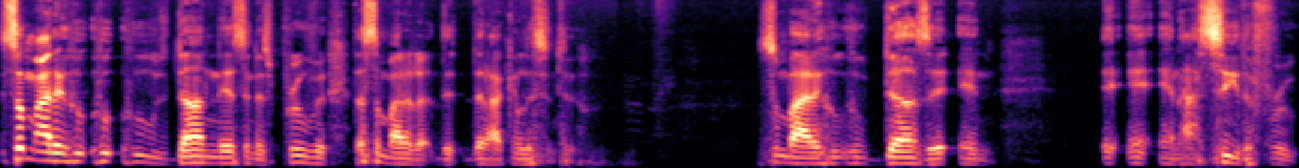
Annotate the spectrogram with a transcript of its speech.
somebody who, who, who's done this and has proven that's somebody that, that, that I can listen to somebody who, who does it and, and I see the fruit.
